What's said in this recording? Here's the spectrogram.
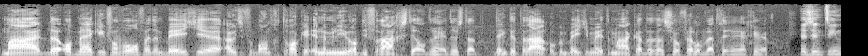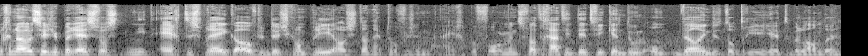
Maar de opmerking van Wolf werd een beetje uit het verband getrokken in de manier waarop die vraag gesteld werd. Dus dat, ik denk dat daar ook een beetje mee te maken had dat dat zo fel op werd gereageerd. Ja, zijn teamgenoot Sergio Perez was niet echt te spreken over de Dutch Grand Prix. Als je het dan hebt over zijn eigen performance. Wat gaat hij dit weekend doen om wel in de top 3 te belanden?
